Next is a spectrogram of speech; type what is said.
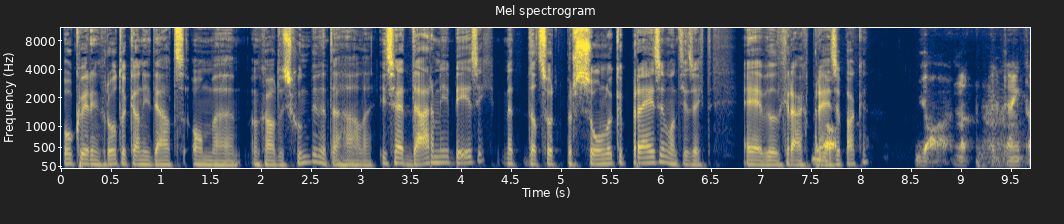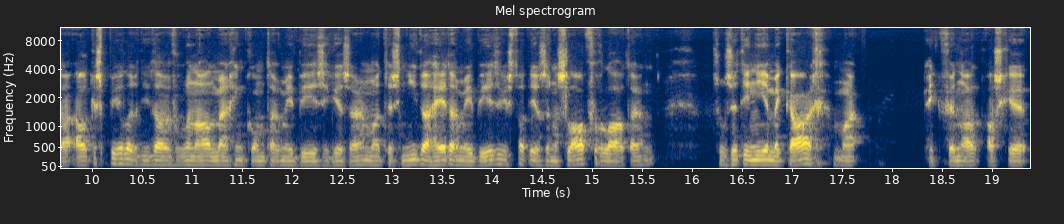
ook weer een grote kandidaat om uh, een gouden schoen binnen te halen. Is hij daarmee bezig? Met dat soort persoonlijke prijzen? Want je zegt, hij wil graag prijzen pakken. Ja, ik denk dat elke speler die daar voor een aanmerking komt, daarmee bezig is. Hè. Maar het is niet dat hij daarmee bezig is dat hij zijn slaap verlaat. Hè. Zo zit hij niet in elkaar. Maar ik vind dat als je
